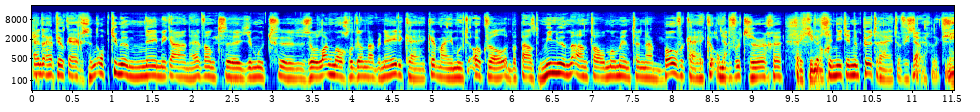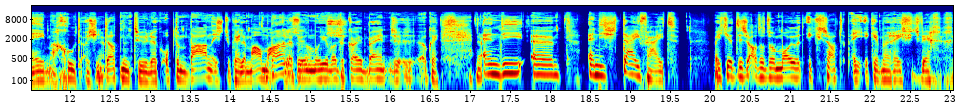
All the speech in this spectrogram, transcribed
En daar heb je ook ergens een optimum, neem ik aan. Hè? Want eh, je moet eh, zo lang mogelijk dan naar beneden kijken. Maar je moet ook wel een bepaald minimum aantal momenten naar boven kijken. Om ervoor te zorgen dat je, nog- niet in een put rijdt of iets Ja. dergelijks. Nee, maar goed, als je dat natuurlijk op de baan is het natuurlijk helemaal makkelijk. Dan moet je, want dan kan je bijna. Oké. En die en die stijfheid. Weet je, het is altijd wel mooi. Want ik zat, hey, ik heb mijn racefiets weg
